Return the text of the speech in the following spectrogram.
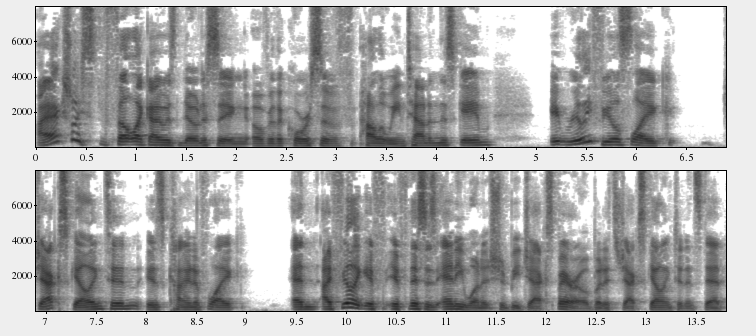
I actually felt like I was noticing over the course of Halloween Town in this game. It really feels like Jack Skellington is kind of like, and I feel like if if this is anyone, it should be Jack Sparrow, but it's Jack Skellington instead.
